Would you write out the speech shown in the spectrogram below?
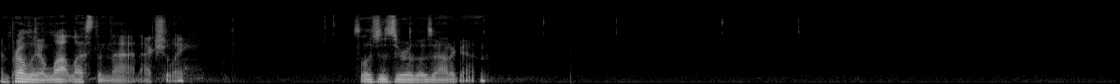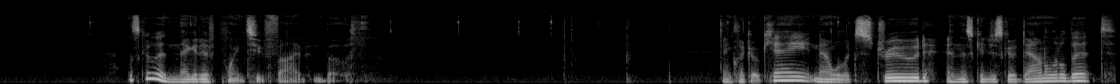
And probably a lot less than that, actually. So let's just zero those out again. Let's go with negative 0.25 in both. And click OK. Now we'll extrude, and this can just go down a little bit.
